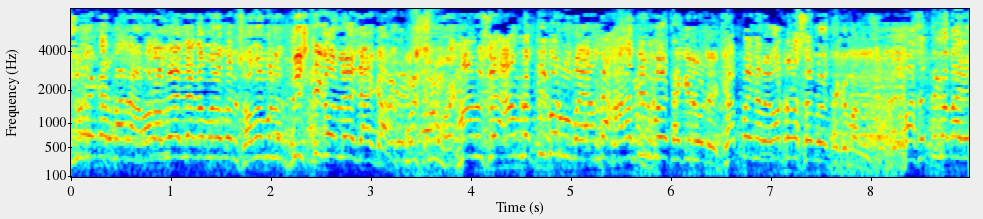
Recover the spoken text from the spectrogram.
দুশো টাকার ভাড়া ওরা লয়ে জায়গা মনে করেন সময় বিশ টাকাও লয়ে জায়গা মানুষে আমরা কি করব ভাই? আমরা সারা দিন বয়ে থাকি রোডে খেপ পাই না ভাই অটো রাস্তায় বয়ে থাকে মানুষ। বাসের থেকে বাইরে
